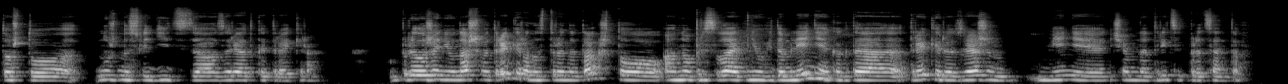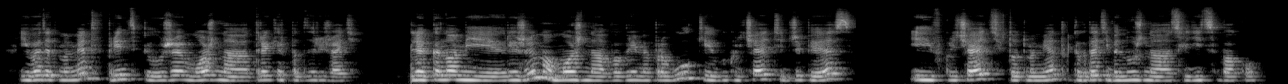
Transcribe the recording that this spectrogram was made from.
то, что нужно следить за зарядкой трекера. Приложение у нашего трекера настроено так, что оно присылает мне уведомление, когда трекер разряжен менее чем на 30%. И в этот момент, в принципе, уже можно трекер подзаряжать. Для экономии режима можно во время прогулки выключать GPS и включать в тот момент, когда тебе нужно следить собаку.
